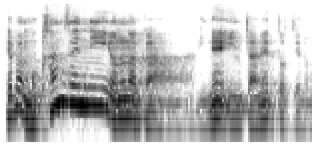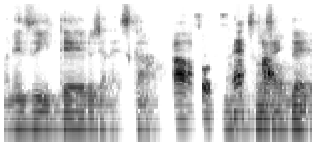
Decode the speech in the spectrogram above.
やっぱりもう完全に世の中にね、インターネットっていうのが根付いてるじゃないですか。ああ、そうですねうん。そうそう。はい。で、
